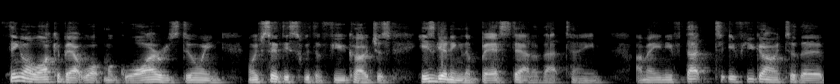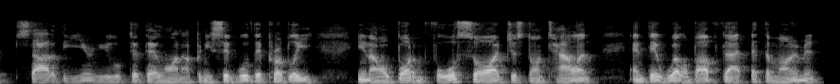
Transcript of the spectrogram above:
thing I like about what Maguire is doing, and we've said this with a few coaches, he's getting the best out of that team. I mean, if that if you go into the start of the year and you looked at their lineup and you said, well, they're probably you know a bottom four side just on talent, and they're well above that at the moment.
